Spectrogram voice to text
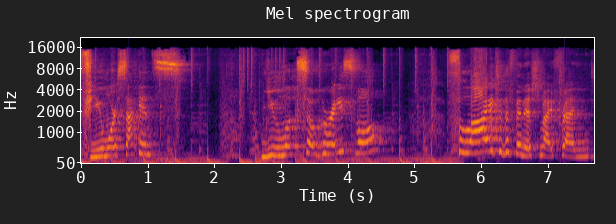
Few more seconds. You look so graceful. Fly to the finish, my friend.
